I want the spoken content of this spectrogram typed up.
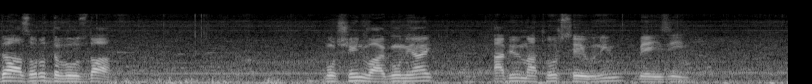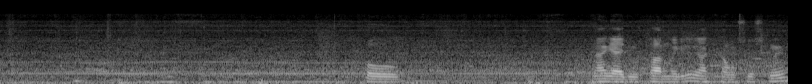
2012 мошин вагон як ҳабиби мотор сеюним бензин. Хоб. Нагайдим кар мегирем як тамошош кунем.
